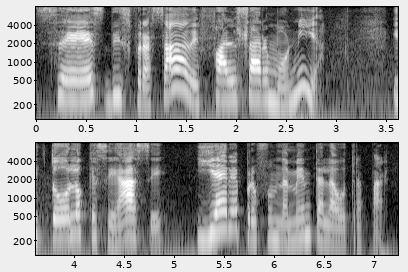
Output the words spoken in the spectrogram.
se es disfrazada de falsa armonía y todo lo que se hace hiere profundamente a la otra parte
